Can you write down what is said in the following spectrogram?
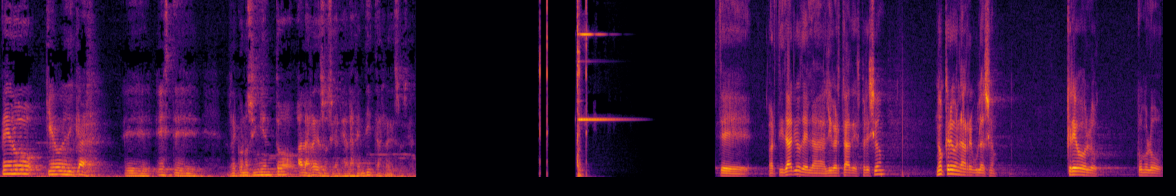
pero quiero dedicar eh, este reconocimiento a las redes sociales, a las benditas redes sociales. Este, partidario de la libertad de expresión, no creo en la regulación, creo lo, como lo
